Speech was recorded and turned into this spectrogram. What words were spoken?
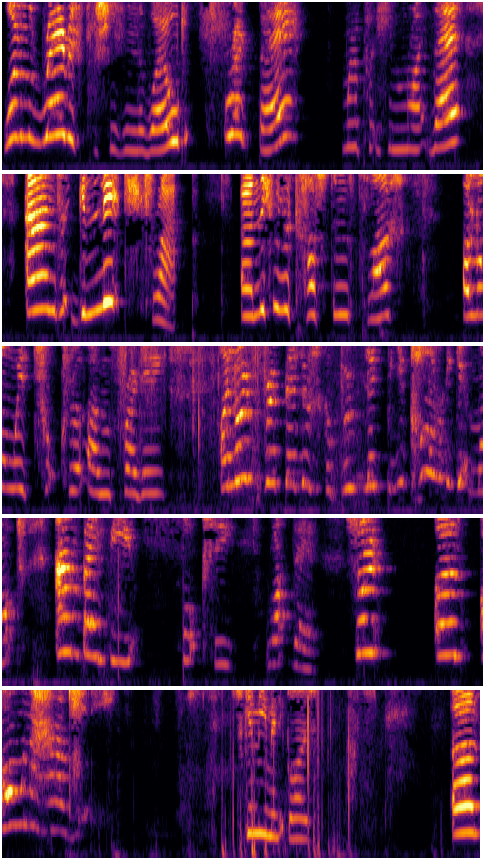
one of the rarest plushies in the world, Fredbear. I'm going to put him right there. And Glitch Trap. And um, this was a custom plush along with Chocolate um, Freddy. I know Fredbear looks like a bootleg, but you can't really get much. And Baby Foxy right there. So, um, I want to have. Just give me a minute, guys. Um,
